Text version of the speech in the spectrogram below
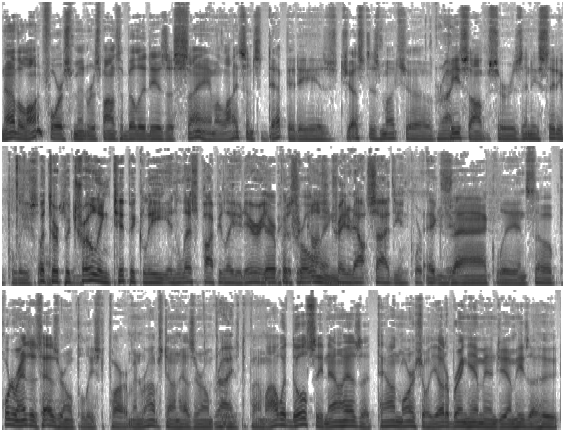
No, the law enforcement responsibility is the same. A licensed deputy is just as much a peace officer as any city police officer. But they're patrolling typically in less populated areas They're because patrolling. they're concentrated outside the incorporated area. Exactly. And so Port Aransas has their own police department. Robstown has their own police department. Agua Dulce now has a town marshal. You ought to bring him in, Jim. He's a hoot.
